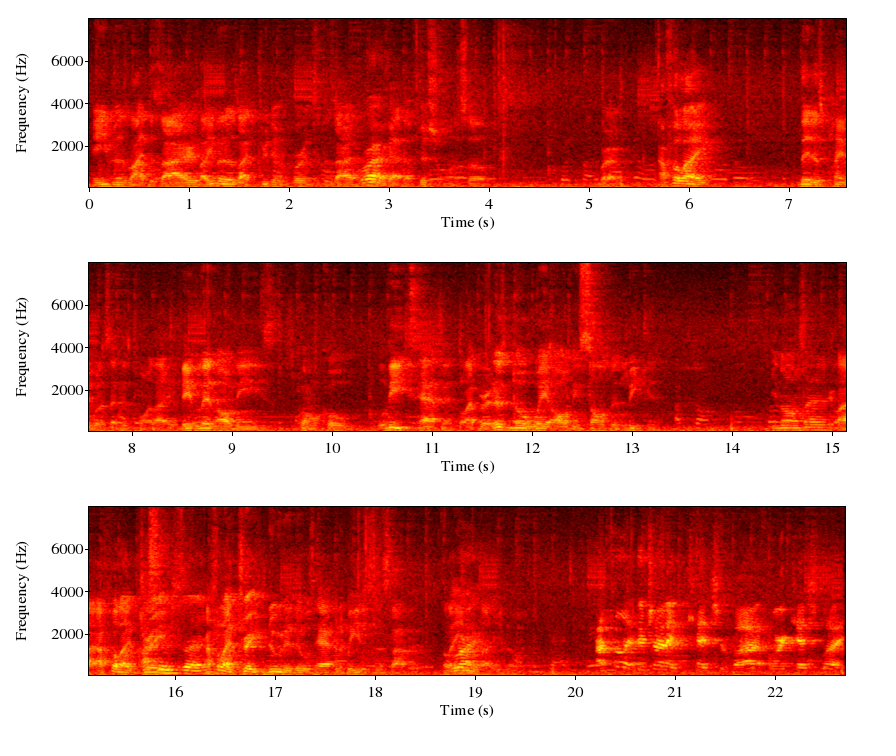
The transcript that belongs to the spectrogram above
and even like Desires. Like you know there was like three different versions of Desires before Right. we got the official one. So, bro, I feel like they're just playing with us at this point. Like they let all these quote unquote leaks happen. Like bro, there's no way all these songs been leaking. You know what I'm saying? Like I feel like I see what Drake. you're. I, feel like Drake knew that it was happening, but he just didn't stop it. Like, Right. like, you know. I feel like they're trying to catch a vibe or catch like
